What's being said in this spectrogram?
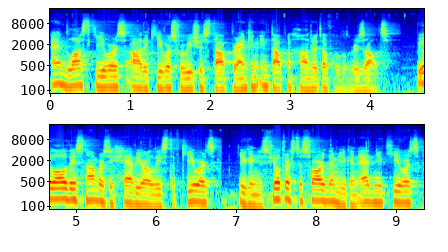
and lost keywords are the keywords for which you stop ranking in top 100 of Google results. Below these numbers you have your list of keywords. You can use filters to sort them, you can add new keywords,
